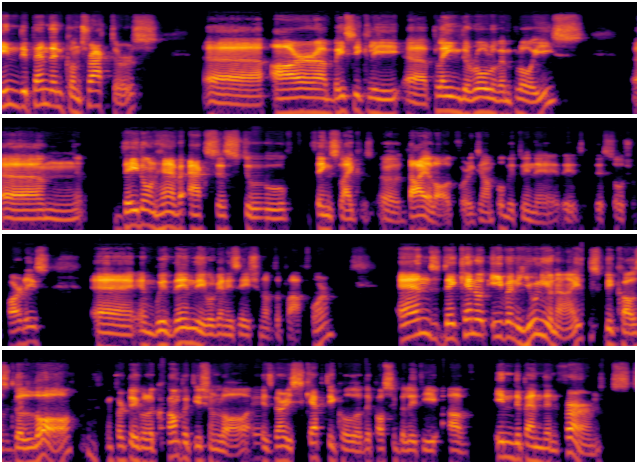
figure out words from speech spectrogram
independent contractors uh, are uh, basically uh, playing the role of employees. Um, they don't have access to things like uh, dialogue, for example, between the, the, the social parties uh, and within the organization of the platform. And they cannot even unionize because the law, in particular competition law, is very skeptical of the possibility of independent firms,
